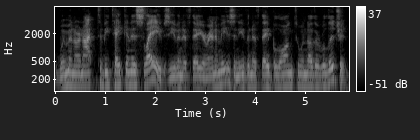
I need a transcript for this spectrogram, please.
Women are not to be taken as slaves, even if they're your enemies and even if they belong to another religion.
